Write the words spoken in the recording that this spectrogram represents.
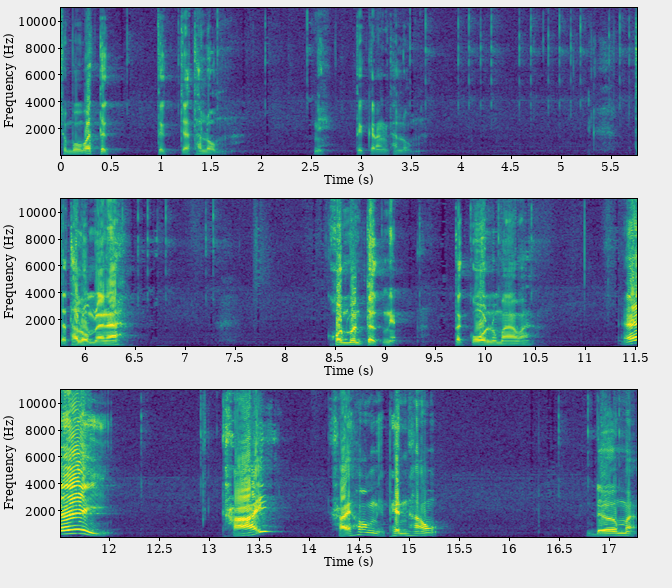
สมมติว่าตึกตึกจะถล่มนี่ ตึกกำลังถล่มจะถล่มแล้วนะ คนบนตึกเนี่ย ตะโกนลงมาว่า เอ้ย ขาย ขายห้องเนี่ยเพนเฮาส์เดิมอะ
